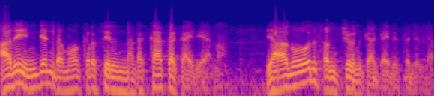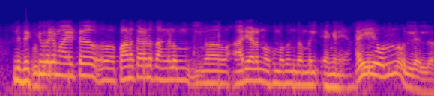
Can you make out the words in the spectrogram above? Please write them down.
അത് ഇന്ത്യൻ ഡെമോക്രസിയിൽ നടക്കാത്ത കാര്യമാണ്. യാതൊരു സംശയവും എനിക്ക് ആ കാര്യത്തിലില്ല വ്യക്തിപരമായിട്ട് പാണക്കാട് തങ്ങളും ആര്യാടൻ മുഹമ്മദും തമ്മിൽ എങ്ങനെയാണ് അയ്യ ഒന്നുമില്ലല്ലോ.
